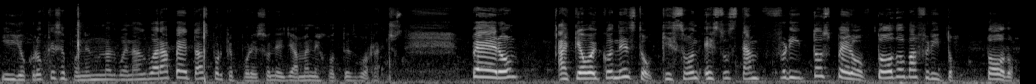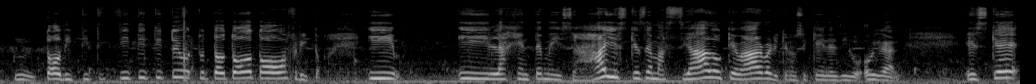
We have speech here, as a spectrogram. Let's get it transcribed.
Y yo creo que se ponen unas buenas guarapetas porque por eso les llaman ejotes borrachos. Pero, ¿a qué voy con esto? Que son, estos están fritos, pero todo va frito. Todo, todo, todo, todo, todo va frito. Y y la gente me dice, ay, es que es demasiado, qué bárbaro, y que no sé qué. Y les digo, oigan, es que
